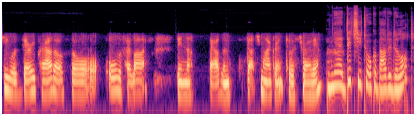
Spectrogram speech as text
she was very proud of for all of her life. being the thousandth Dutch migrant to Australia. Yeah, did she talk about it a lot?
